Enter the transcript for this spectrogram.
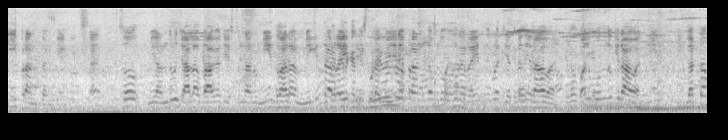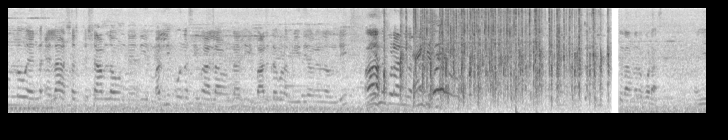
ఈ ప్రాంతానికి అండి? సో మీరు అందరూ చాలా బాగా చేస్తున్నారు మీ ద్వారా మిగతా రైతుని కూడా వేరే ప్రాంతంలో ఉన్న రైతుని కూడా చెత్తని రావాలి వాళ్ళు ముందుకు రావాలి గతంలో ఎలా సత్యశ్యామలో ఉండేది మళ్ళీ కోనసీమ అలా ఉండాలి ఈ బాధ్యత కూడా మీదే ఉంది. నేను కూడా రైతులందరూ కూడా ఈ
